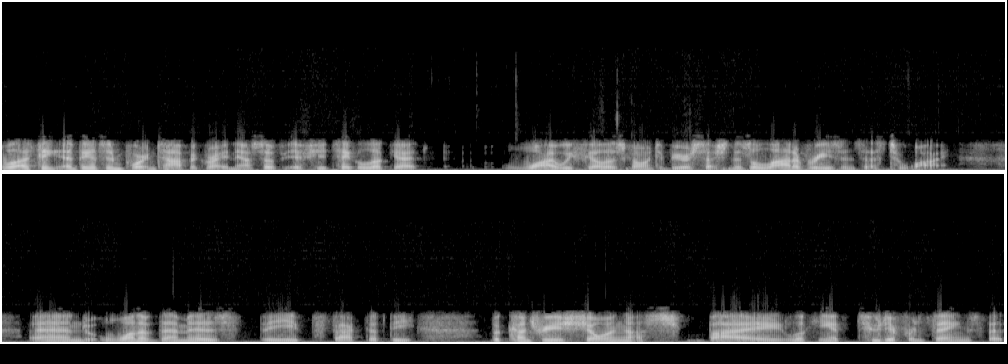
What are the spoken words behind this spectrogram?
Well, I think I think it's an important topic right now. So if, if you take a look at why we feel there's going to be a recession, there's a lot of reasons as to why, and one of them is the fact that the the country is showing us by looking at two different things that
